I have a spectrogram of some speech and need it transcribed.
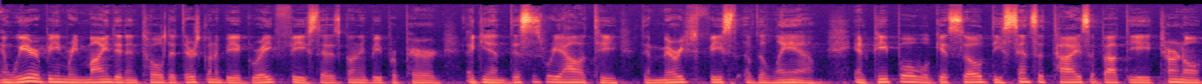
And we are being reminded and told that there's going to be a great feast that is going to be prepared. Again, this is reality the marriage feast of the Lamb. And people will get so desensitized about the eternal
